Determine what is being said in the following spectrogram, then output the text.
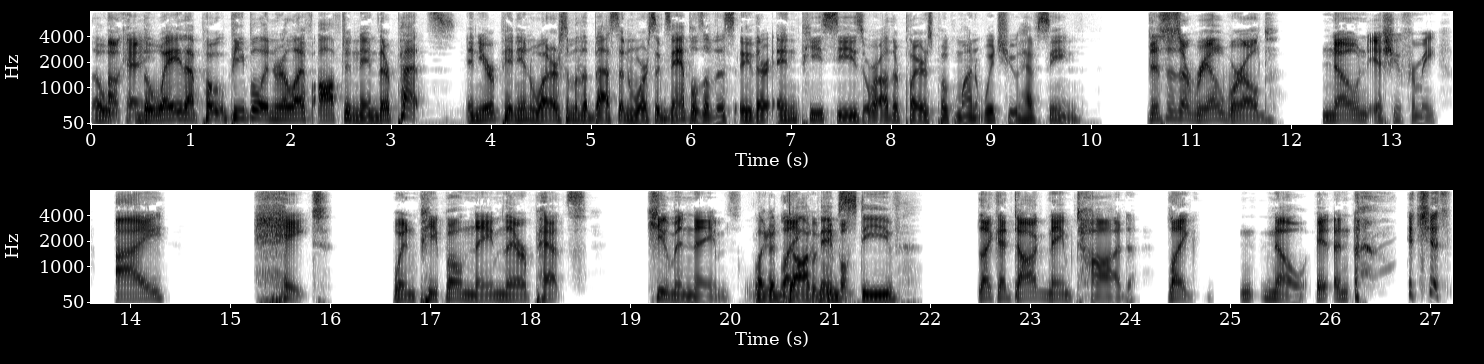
The, Okay. The way that po- people in real life often name their pets. In your opinion, what are some of the best and worst examples of this, either NPCs or other players' Pokemon which you have seen? This is a real world known issue for me. I hate when people name their pets human names. Like a Like dog named people- Steve. Like a dog named Todd. Like n- no, it and it just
